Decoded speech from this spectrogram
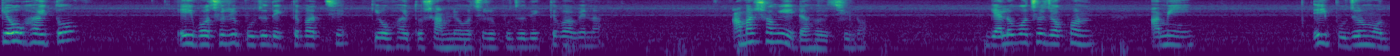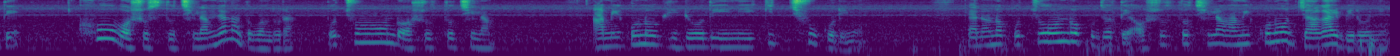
কেউ হয়তো এই বছরে পুজো দেখতে পাচ্ছে, কেউ হয়তো সামনে বছরে পুজো দেখতে পাবে না। আমার সঙ্গে এটা হয়েছিল। গেল বছর যখন আমি এই পুজোর মধ্যে খুব অসুস্থ ছিলাম, জানো তো বন্ধুরা? প্রচণ্ড অসুস্থ ছিলাম। আমি কোনো ভিডিও দিইনি, কিচ্ছু করিনি। কেননা প্রচণ্ড পুজোতে অসুস্থ ছিলাম, আমি কোনো জায়গায় বেরোনি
